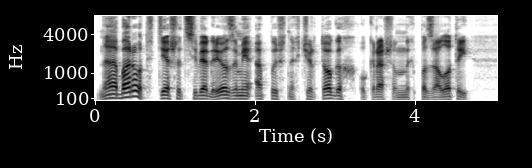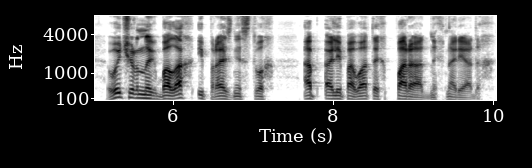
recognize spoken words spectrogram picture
наоборот, тешит себя грезами о пышных чертогах, украшенных позолотой, вычурных балах и празднествах, об олиповатых парадных нарядах.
